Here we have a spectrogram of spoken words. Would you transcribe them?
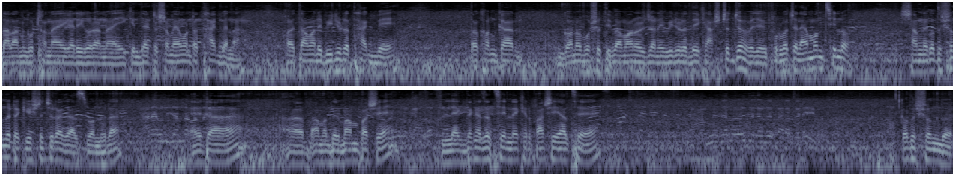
দালান গোঠা নাই, গাড়ি ঘোড়া নাই, কিন্তু একটা সময় এমনটা থাকবে না। হয়তো আমার এই ভিডিওটা থাকবে। তখনকার গণবসতি বা মানুষজন এই ভিডিওটা দেখে আশ্চর্য হবে যে পূর্বাচল এমন ছিল। সামনে কত সুন্দর একটা কৃষ্ণচূড়া গাছ, বন্ধুরা। এটা আমাদের বাম পাশে লেক দেখা যাচ্ছে, লেকের পাশেই আছে। কত সুন্দর।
